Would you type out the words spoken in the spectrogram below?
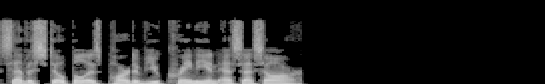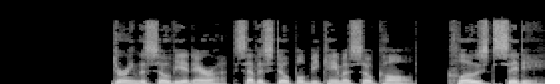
Sevastopol as part of Ukrainian SSR During the Soviet era, Sevastopol became a so-called «closed city».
